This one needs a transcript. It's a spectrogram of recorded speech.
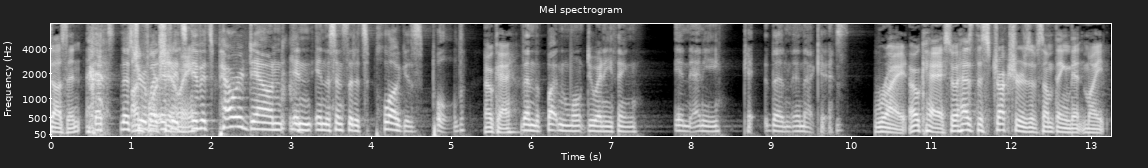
doesn't? That's that's true. But if it's if it's powered down in in the sense that its plug is pulled, okay, then the button won't do anything in any ca- then in that case. right. Okay, so it has the structures of something that might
